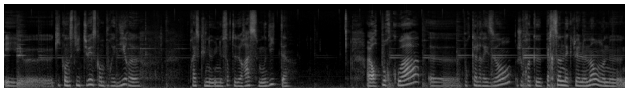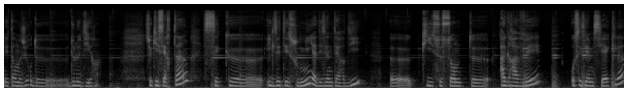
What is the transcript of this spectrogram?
et qui constituaient ce qu'on pourrait dire presque une, sorte de race maudite. Alors pourquoi Pour quelle raison Je crois que personne actuellement n'est en mesure de, de, le dire. Ce qui est certain, c'est qu'ils étaient soumis à des interdits euh, qui se sont euh, aggravés au XVIe siècle.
